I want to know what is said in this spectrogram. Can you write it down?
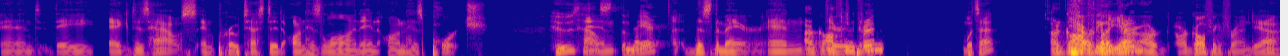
and they egged his house and protested on his lawn and on his porch Whose house? and- the mayor? uh, this is the mayor and Our golfing been a- friend? what's that Our yeah, our, golfing yeah, friend? our, our golfing friend yeah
